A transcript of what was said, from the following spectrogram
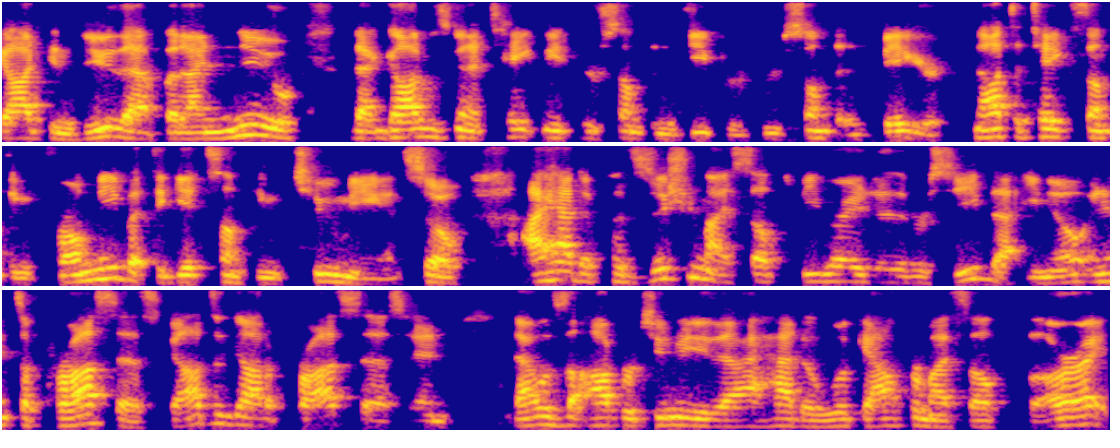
God can do that. But I knew that God was going to take me through something deeper, through something bigger, not to take something from me, but to get something to me. And so I had to position myself to be ready ready to receive that, you know, and it's a process. God's a God of process. And that was the opportunity that I had to look out for myself. All right,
